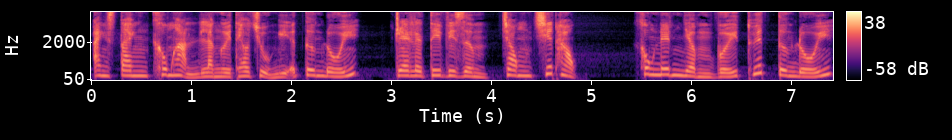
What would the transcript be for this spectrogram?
Einstein không hẳn là người theo chủ nghĩa tương đối, relativism trong triết học, không nên nhầm với thuyết tương đối,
